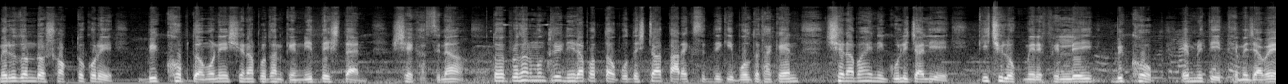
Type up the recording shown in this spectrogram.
মেরুদণ্ড শক্ত করে বিক্ষোভ দমনে সেনাপ্রধানকে নির্দেশ দেন শেখ হাসিনা। তবে প্রধানমন্ত্রীর নিরাপত্তা উপদেষ্টা তারেক সিদ্দিকী বলতে থাকেন, সেনাবাহিনী গুলি চালিয়ে কিছু লোক মেরে ফেললেই বিক্ষোভ এমনিতেই থেমে যাবে।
